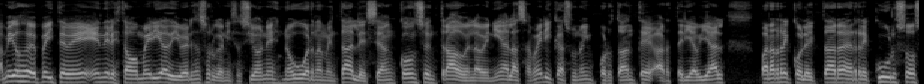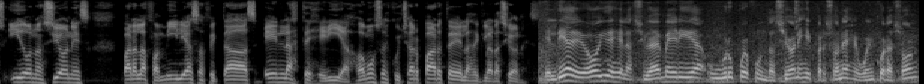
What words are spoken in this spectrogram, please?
Amigos de BPI en el Estado Mérida, diversas organizaciones no gubernamentales se han concentrado en la Avenida de las Américas, una importante arteria vial, para recolectar recursos y donaciones para las familias afectadas en las tejerías. Vamos a escuchar parte de las declaraciones. El día de hoy, desde la ciudad de Mérida, un grupo de fundaciones y personas de buen corazón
